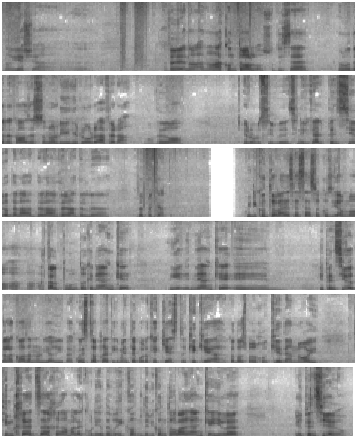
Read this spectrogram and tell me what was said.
non riesce a eh, avere, no, non ha controllo su di sé, e una delle cose sono l'hirur avera, ovvero hirur significa il pensiero della, della vera, del, del peccato. Quindi controllare se stesso così a, a, a tal punto che neanche, neanche eh, il pensiero della cosa non gli arriva. Questo è praticamente quello che, chiesto, che, che Kadosh Baruch chiede a noi. Timchet Zecher Amalek vuol dire devi, devi controllare anche il, il, pensiero.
